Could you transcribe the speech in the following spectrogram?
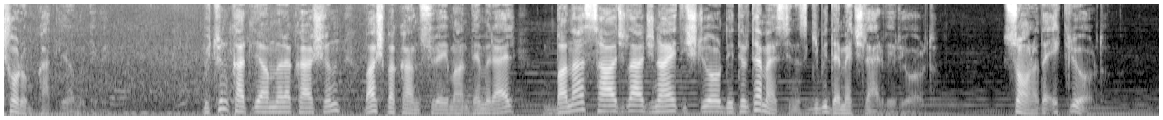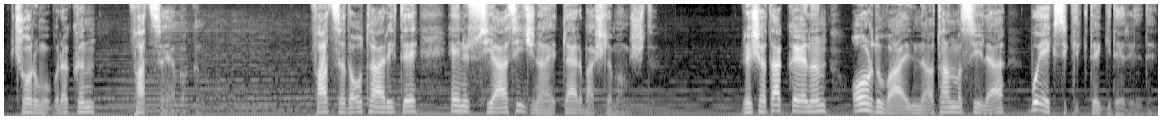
Çorum katliamı gibi. Bütün katliamlara karşın Başbakan Süleyman Demirel, bana sağcılar cinayet işliyor dedirtemezsiniz gibi demeçler veriyordu. Sonra da ekliyordu. Çorum'u bırakın, Fatsa'ya bakın. Fatsa'da o tarihte henüz siyasi cinayetler başlamamıştı. Reşat Akkaya'nın Ordu valiliğine atanmasıyla bu eksiklik de giderildi.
